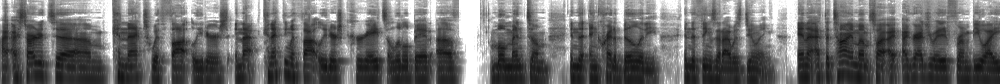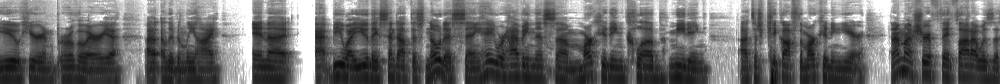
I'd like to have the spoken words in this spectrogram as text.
I, I started to um, connect with thought leaders, and that connecting with thought leaders creates a little bit of momentum in the and credibility in the things that I was doing. And at the time, um, so I, I graduated from BYU here in Provo area. Uh, I live in Lehi, and uh, at BYU they sent out this notice saying, "Hey, we're having this um, marketing club meeting uh, to kick off the marketing year." And I'm not sure if they thought I was a,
